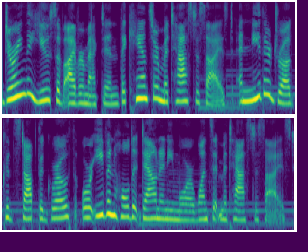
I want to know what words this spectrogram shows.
During the use of ivermectin, the cancer metastasized, and neither drug could stop the growth or even hold it down anymore once it metastasized.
